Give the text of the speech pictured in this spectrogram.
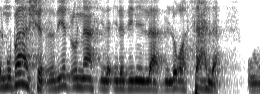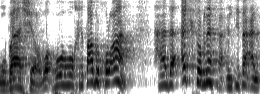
المباشر الذي يدعو الناس إلى إلى دين الله بلغة سهلة ومباشرة وهو هو خطاب القرآن. هذا أكثر نفع انتفاعا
